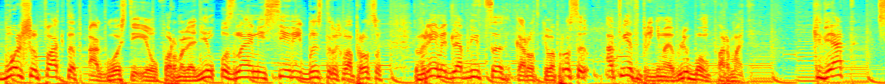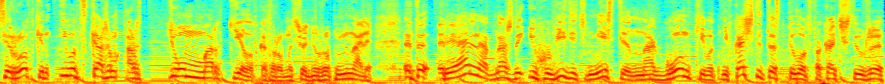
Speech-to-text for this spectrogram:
Больше фактов о гости и о Формуле 1 узнаем из серии быстрых вопросов. Время для Блица, короткие вопросы, ответы принимаю в любом формате. Квят Сироткин и вот, скажем, Артем Маркелов, которого мы сегодня уже упоминали. Это реально однажды их увидеть вместе на гонке, вот не в качестве тест-пилотов, а в качестве уже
